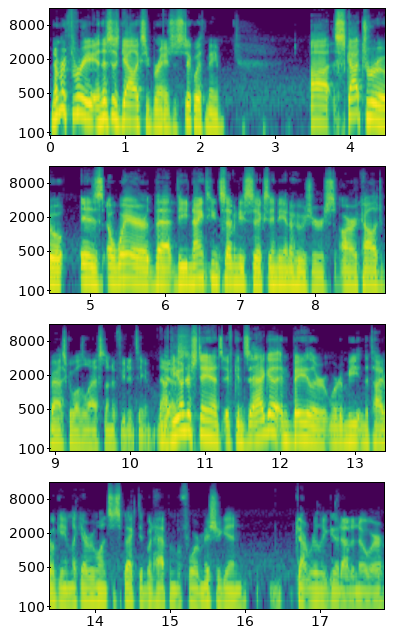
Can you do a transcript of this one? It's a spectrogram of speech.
Number three, and this is Galaxy Brain, so stick with me. Uh, Scott Drew is aware that the 1976 Indiana Hoosiers are college basketball's last undefeated team. Now he understands if Gonzaga and Baylor were to meet in the title game, like everyone suspected would happen before Michigan got really good out of nowhere.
